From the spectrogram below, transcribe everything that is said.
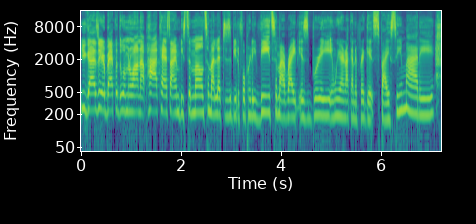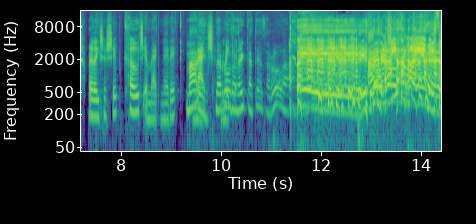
You guys are here back with the Women of Wild Out podcast. I'm B Simone. To my left is a beautiful, pretty Vee. To my right is Bree, and we are not going to forget Spicy Mari, relationship coach and magnetic Mari, match. la rosa, rícate esa roba. Hey. Ah, now she's from Miami, so,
